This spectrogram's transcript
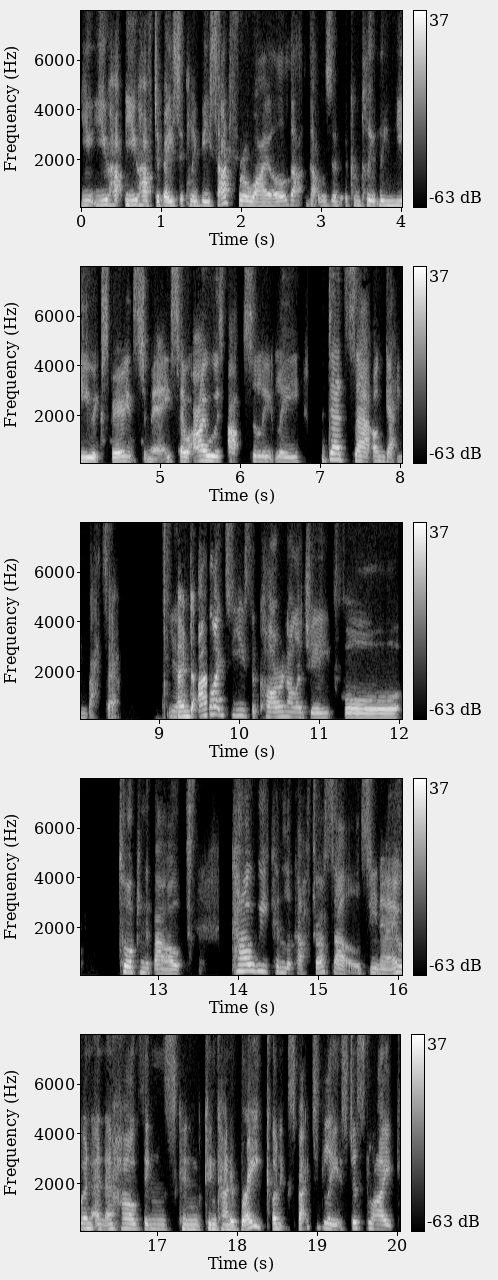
you you have you have to basically be sad for a while that that was a, a completely new experience to me so i was absolutely dead set on getting better Yeah. and I like to use the car analogy for talking about how we can look after ourselves, you know, and, and, and how things can can kind of break unexpectedly. It's just like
